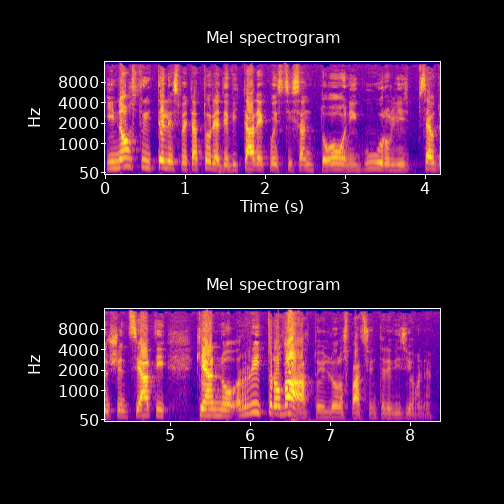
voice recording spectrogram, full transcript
i nostri telespettatori ad evitare questi santoni, guru, gli pseudoscienziati che hanno ritrovato il loro spazio in televisione?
